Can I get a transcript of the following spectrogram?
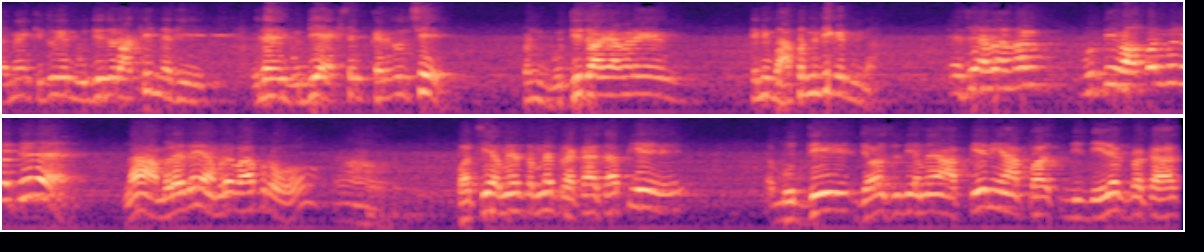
તમે એ બુદ્ધિ તો રાખી જ નથી. એટલે એ બુદ્ધિ એક્સેપ્ટ કરેલું છે. પણ બુદ્ધિ તો અમારે તેની વાપર નથી કરવી ના. કે છે હવે અમારે બુદ્ધિ વાપરવી નથી ને. ના હમણે નહીં હમણે વાપરો. હા. પછી અમે તમને પ્રકાશ આપીએ. બુદ્ધિ જ્યાં સુધી અમે આપીએ નહીં આપવા ડિરેક્ટ પ્રકાશ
